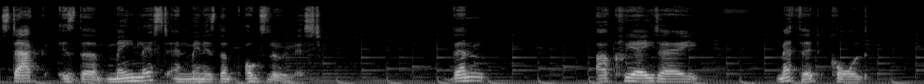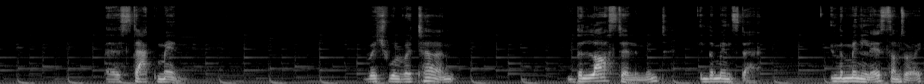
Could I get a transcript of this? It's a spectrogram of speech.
Stack is the main list and min is the auxiliary list. Then I'll create a method called uh, stack min which will return the last element in the min stack in the min list I'm sorry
